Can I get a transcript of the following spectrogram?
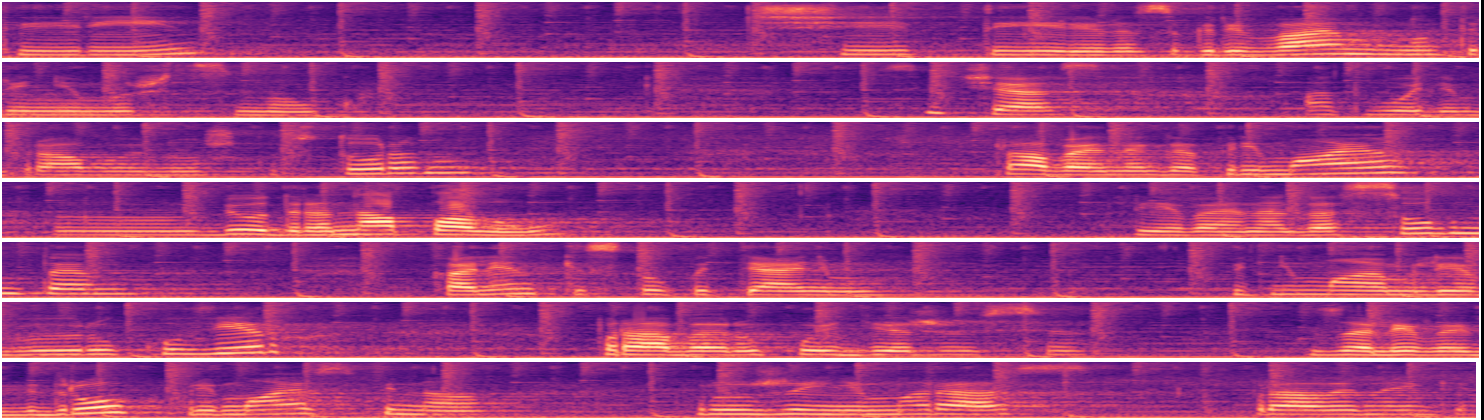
три, четыре. Разогреваем внутренние мышцы ног. Сейчас отводим правую ножку в сторону. Правая нога прямая, э, бедра на полу. Левая нога согнутая. Коленки, стопы тянем. Поднимаем левую руку вверх. Правой рукой держимся за левое бедро. Прямая спина. Пружиним. Раз. К правой ноге.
